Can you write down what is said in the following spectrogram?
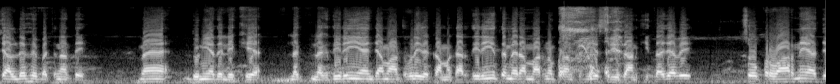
ਚੱਲਦੇ ਹੋਏ ਬਚਨਾਂ ਤੇ ਮੈਂ ਦੁਨੀਆ ਦੇ ਲੇਖੇ ਲੱਗ- ਲੱਗਦੀ ਰਹੀ ਹੈ ਜਾਂ ਮਾਤਵਲੀ ਦਾ ਕੰਮ ਕਰਦੀ ਰਹੀ ਹੈ ਤੇ ਮੇਰਾ ਮਰਨ ਉਪਰੰਤ ਵੀ ਇਹ ਸਰੀਰਦਾਨ ਕੀਤਾ ਜਾਵੇ। ਸੋ ਪਰਿਵਾਰ ਨੇ ਅੱਜ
